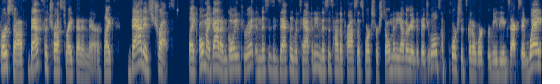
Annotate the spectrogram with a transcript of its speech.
first off that's the trust right then and there. Like that is trust like oh my god i'm going through it and this is exactly what's happening. This is how the process works for so many other individuals. Of course it's going to work for me the exact same way.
